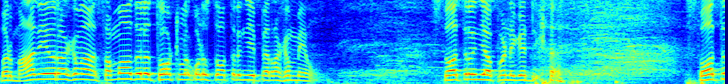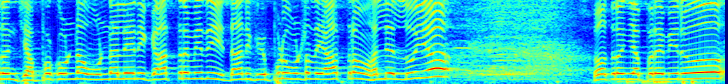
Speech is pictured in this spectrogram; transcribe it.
మరి మాదేవ రకమా? సమాధుల తోటలో కూడా స్తోత్రం చెప్పే రకం మేము. స్తోత్రం చెప్పండి గట్టిగా. స్తోత్రం చెప్పకుండా ఉండలేని గాత్రం ఇది. దానికి ఎప్పుడు ఉంటుంది యాత్రం? హల్లెలూయ. స్తోత్రం చెప్పరే మీరు?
